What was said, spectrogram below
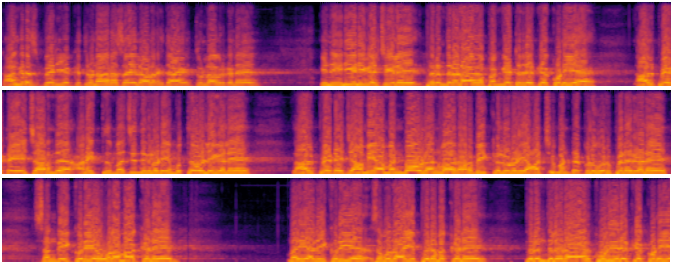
காங்கிரஸ் பேரியக்கத்தின் நகர செயலாளர் ஹிதாயத்துல்லா அவர்களே இந்த இனிய நிகழ்ச்சிகளை பெருந்திரளாக பங்கேற்றிருக்கக்கூடிய லால்பேட்டையை சார்ந்த அனைத்து மஸ்ஜிதுகளுடைய முத்தவள்ளிகளே லால்பேட்டை ஜாமியா மன்பவுல் அன்வார் அரபிக் ஆட்சி மன்றக்குழு உறுப்பினர்களே சங்கைக்குரிய உளமாக்களே மரியாதைக்குரிய சமுதாய பெருமக்களே பெருந்திலராக கூடியிருக்கக்கூடிய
